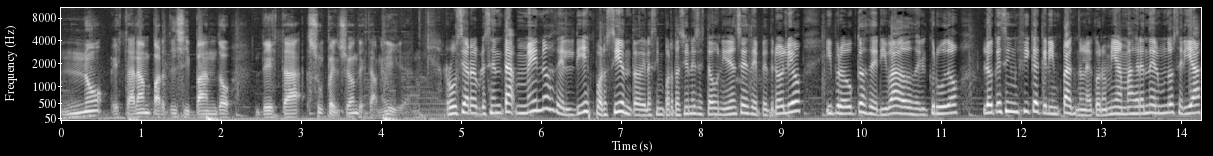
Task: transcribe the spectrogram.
no estarán participando de esta suspensión de esta medida. Rusia representa menos del 10% de las importaciones estadounidenses de petróleo y productos derivados del crudo, lo que significa que el impacto en la economía más grande del mundo sería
